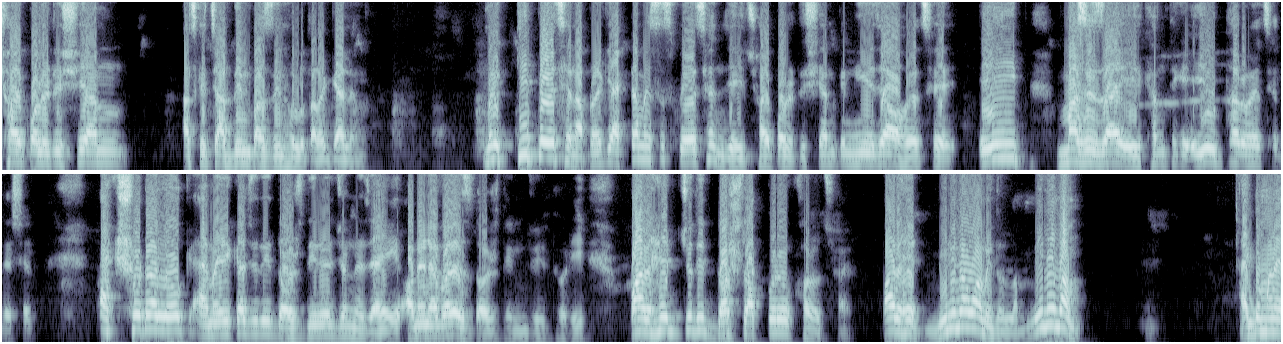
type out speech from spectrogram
ছয় পলিটিশিয়ান আজকে চার দিন, পাঁচ দিন হলো তারা গেলেন। মানে কি পেয়েছেন? আপনারা কি একটা মেসেজ পেয়েছেন যে এই ছয় পলিটিশিয়ানকে নিয়ে যাওয়া হয়েছে? এই মাঝে যায় এইখান থেকে এই উদ্ধার হয়েছে দেশের। একশোটা লোক আমেরিকা যদি দশ দিনের জন্য যায় অন এন অ্যাভারেজ দশ দিন যদি ধরি পার হেড যদি দশ লাখ করেও খরচ হয় পার হেড মিনিমাম আমি ধরলাম মিনিমাম একদম মানে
